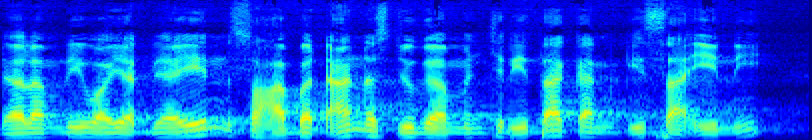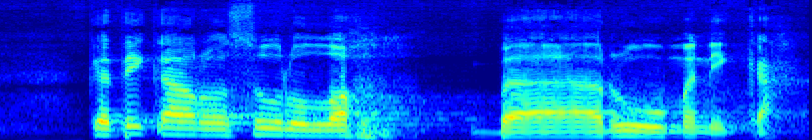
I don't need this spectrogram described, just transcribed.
dalam riwayat lain sahabat Anas juga menceritakan kisah ini ketika Rasulullah baru menikah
